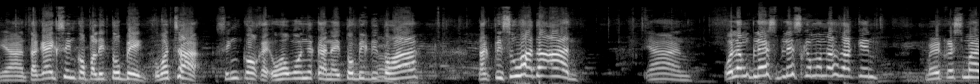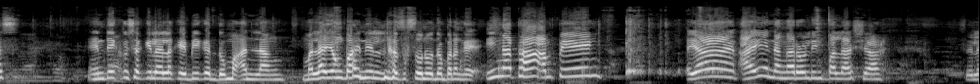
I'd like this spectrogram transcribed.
Yan, tagay 5 palit tubig. What's up? 5 kay uhawon niya ka na tubig dito ha. Tagpisuha daan. Yan. Walang bless bless ka muna sa akin. Merry Christmas. Hindi ko siya kilala kaibigan, dumaan lang. Malayong bahay nila nasa sunod na barangay. Ingat ha, amping. Ayan, ay nangaroling pala siya. Sila,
